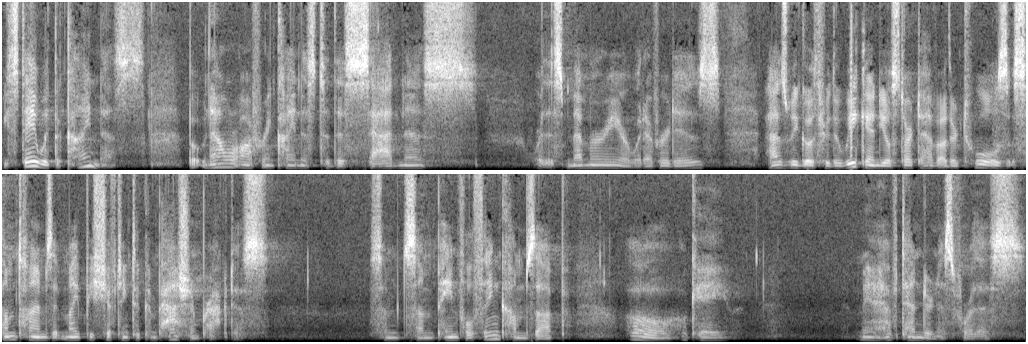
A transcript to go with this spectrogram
we stay with the kindness, but now we're offering kindness to this sadness or this memory or whatever it is. As we go through the weekend, you'll start to have other tools. Sometimes it might be shifting to compassion practice. Some, some painful thing comes up. Oh, okay. May I have tenderness for this?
